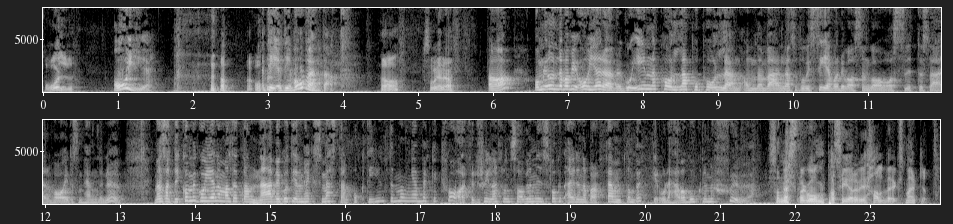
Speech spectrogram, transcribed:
Oj! Oj! Oj. Det, det var oväntat. Ja, så är det. Ja, om ni undrar vad vi ojar över, gå in och kolla på pollen om den värnlösa så får vi se vad det var som gav oss lite så här, vad är det som händer nu? Men sagt, vi kommer gå igenom allt detta när vi har gått igenom Häxmästaren och det är ju inte många böcker kvar för till skillnad från Sagan om Isfolket är denna bara 15 böcker och det här var bok nummer 7. Så nästa gång passerar vi halvvägsmärket.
